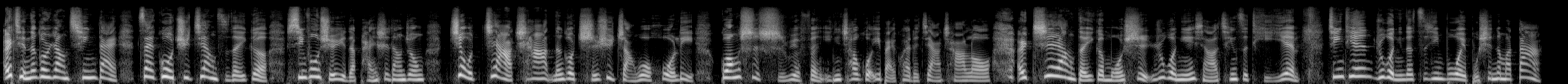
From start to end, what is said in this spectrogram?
而且能够让清代在过去这样子的一个腥风血雨的盘势当中，就价差能够持续掌握获利。光是十月份已经超过一百块的价差喽，而这样的一个模式，如果您也想要亲自体验，今天如果您的资金部位不是那么大，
